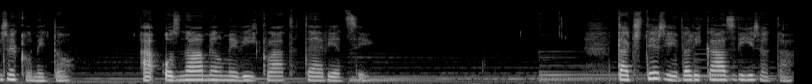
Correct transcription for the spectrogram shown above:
Řekl mi to a oznámil mi výklad té věci. Ta čtyři veliká zvířata,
